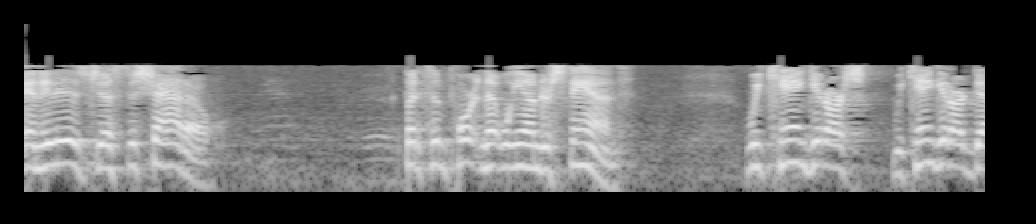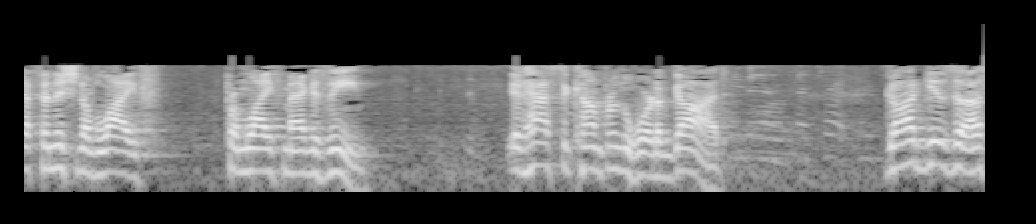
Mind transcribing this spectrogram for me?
and it is just a shadow. But it's important that we understand. We can't get our, we can't get our definition of life from Life magazine. It has to come from the Word of God. God gives us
